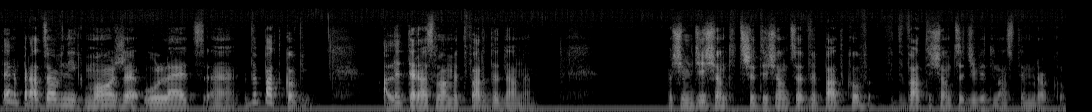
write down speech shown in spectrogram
ten pracownik może ulec e, wypadkowi. Ale teraz mamy twarde dane. 83 tysiące wypadków w 2019 roku.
